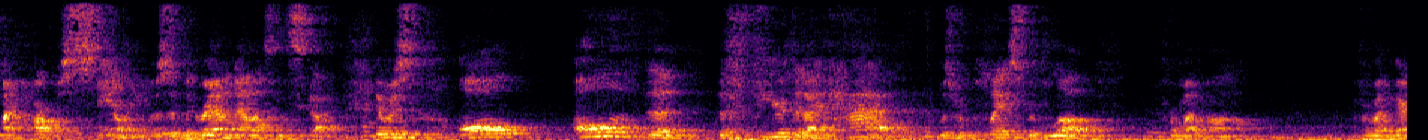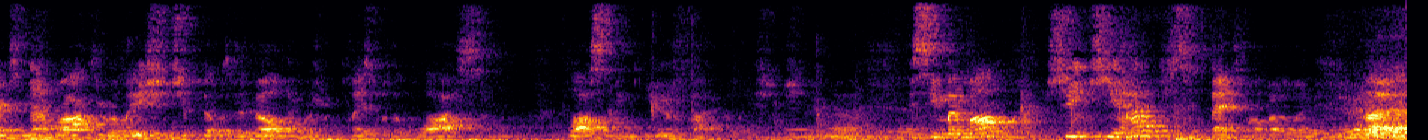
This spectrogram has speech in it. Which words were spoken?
my heart was sailing. It was in the ground, now it's in the sky. It was all, all of the, the fear that I had was replaced with love for my mom for my parents. And that rocky relationship that was developing was replaced with a blossom, blossoming, unified relationship. You see, my mom, she, she had a thanks, mom, by the way. Uh,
